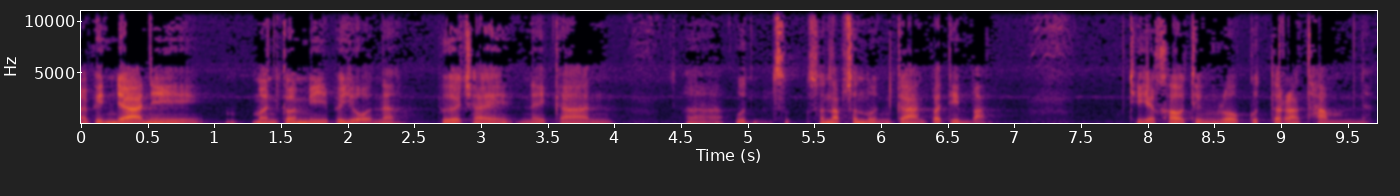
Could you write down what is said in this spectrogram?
อภิญญานี่มันก็มีประโยชน์นะเพื่อใช้ในการสนับสนุนการปฏิบัติ ที่จะเข้าถึงโลกุตรธรรมนะ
